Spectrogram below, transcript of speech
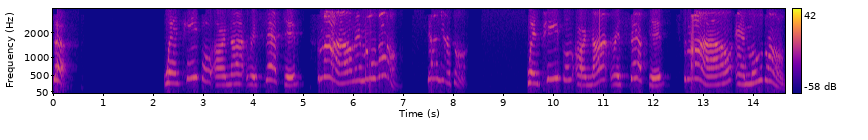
So, when people are not receptive, smile and move on. Done your part. When people are not receptive, smile and move on.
